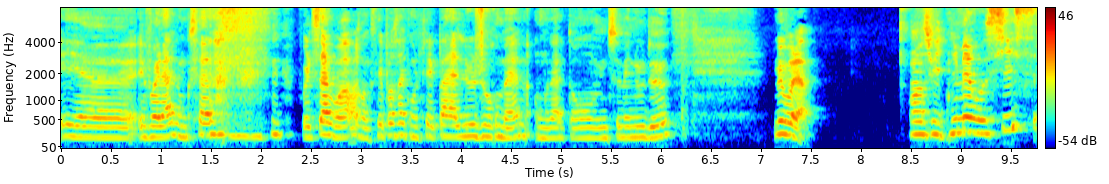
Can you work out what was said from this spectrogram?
Euh, et, voilà, donc ça, faut le savoir. Donc c'est pour ça qu'on ne le fait pas le jour même, on attend une semaine ou deux. Mais voilà. Ensuite, numéro 6,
